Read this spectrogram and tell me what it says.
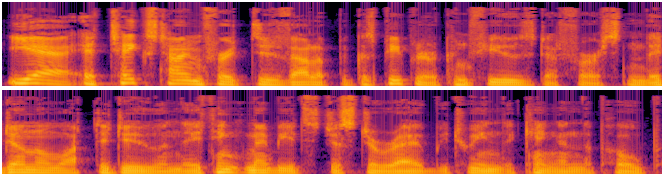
Yeah, it takes time for it to develop because people are confused at first and they don't know what to do and they think maybe it's just a row between the king and the pope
